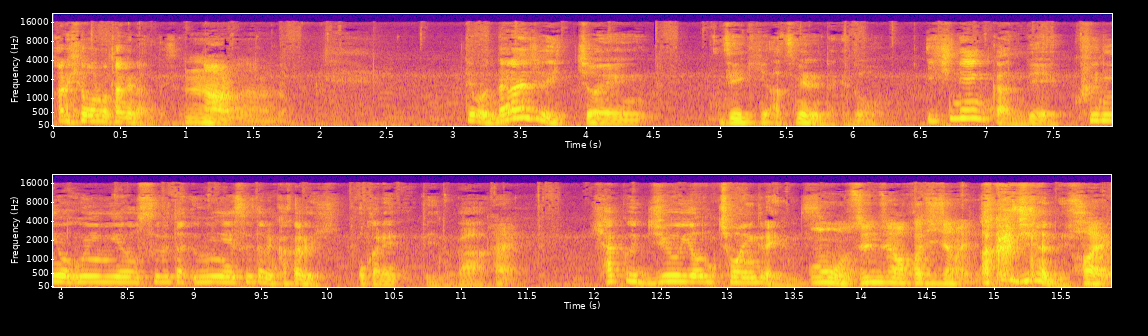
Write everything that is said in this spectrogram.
あれ票のためなんですよ。なるほどなるほど。でも71兆円税金集めるんだけど1年間で国を運営をするた運営するためにかかるお金っていうのがはい。114兆円ぐらいいるんですよ。おお全然赤字じゃないです。か赤字なんですよ、はい。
